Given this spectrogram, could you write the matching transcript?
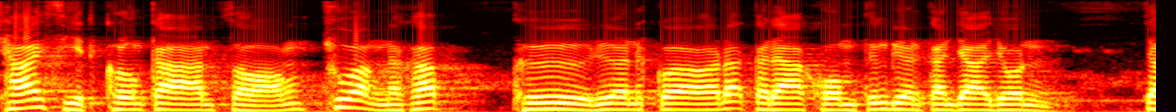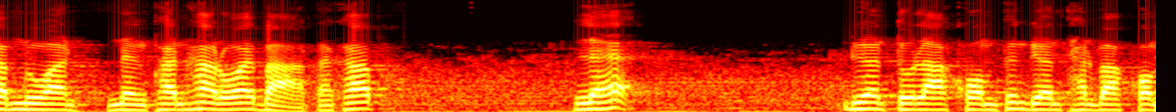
ใช้สิทธิ์โครงการ 2 ช่วงนะครับ คือเดือนกรกฎาคมถึงเดือนกันยายนจำนวน 1,500 บาทนะครับ และเดือนตุลาคมถึงเดือนธันวาคม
